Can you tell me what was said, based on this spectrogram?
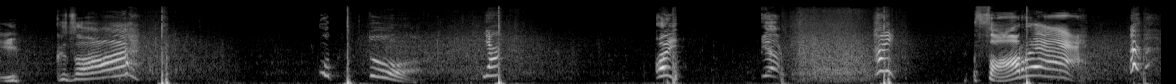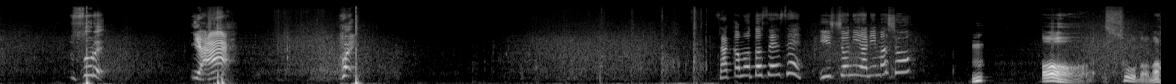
っいっくぞ。ーおっと。や。おい。いや。はい。それ。それ。や。はい。坂本先生一緒にやりましああそうだな。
